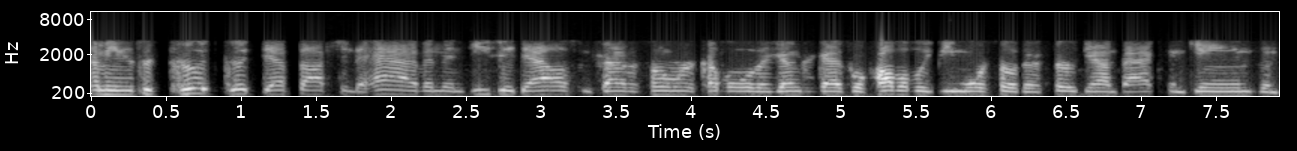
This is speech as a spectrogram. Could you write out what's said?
I mean, it's a good, good depth option to have. And then DeeJay Dallas and Travis Homer, a couple of the younger guys, will probably be more so their third down backs in games and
